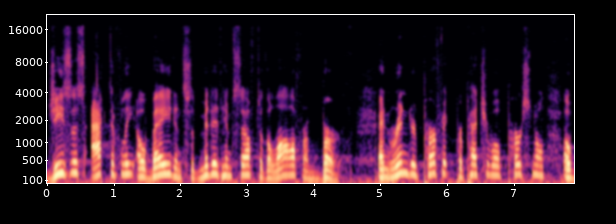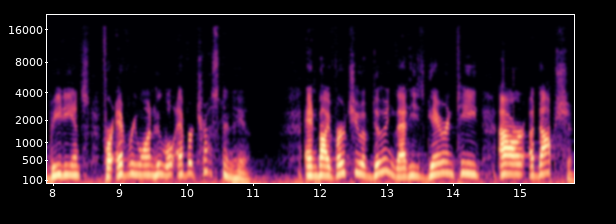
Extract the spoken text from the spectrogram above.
Jesus actively obeyed and submitted himself to the law from birth and rendered perfect, perpetual, personal obedience for everyone who will ever trust in him. And by virtue of doing that, he's guaranteed our adoption.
